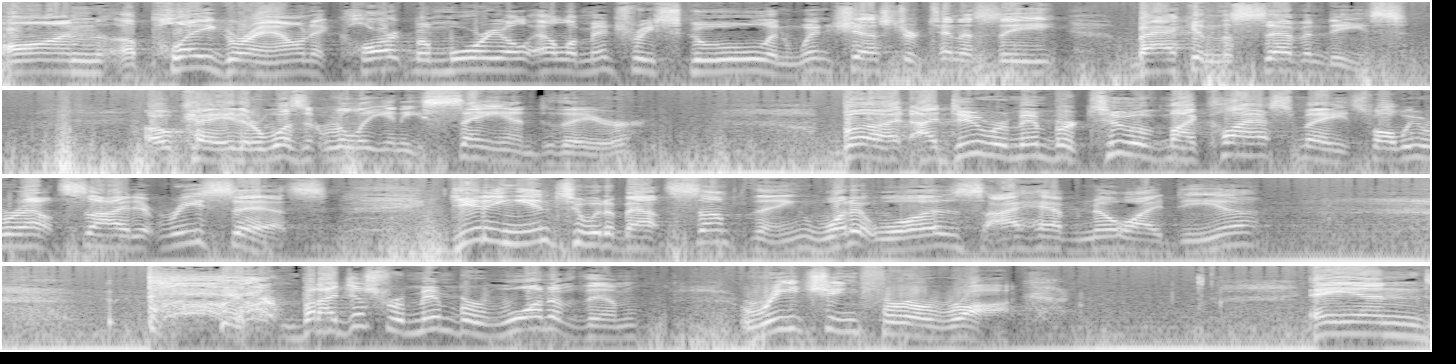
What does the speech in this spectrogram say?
on a playground at Clark Memorial Elementary School in Winchester, Tennessee, back in the 70s. Okay, there wasn't really any sand there. But I do remember two of my classmates while we were outside at recess getting into it about something. What it was, I have no idea. but I just remember one of them reaching for a rock. And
